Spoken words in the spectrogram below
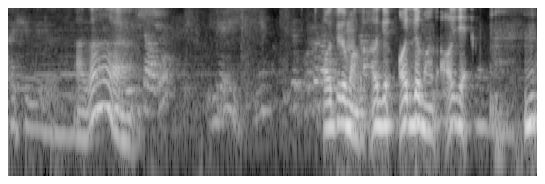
가시면 아가. 있다고? 어디 도망가? 어디 어디 도망가? 어디? 빨리.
